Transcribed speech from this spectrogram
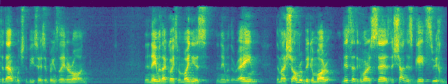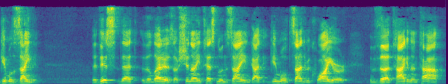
to that which the Beis brings later on. The name of that guy is the name of the Reim. The Mashamru Gemara. This that the Gemara says the Shanis Gate Tzrich Gimel Zayin. That this that the letters of Shinayin Tes Nun Zayin God Gimel Tzad require the tagin on top.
